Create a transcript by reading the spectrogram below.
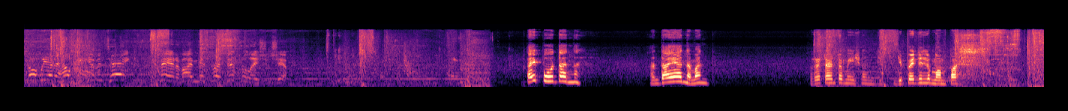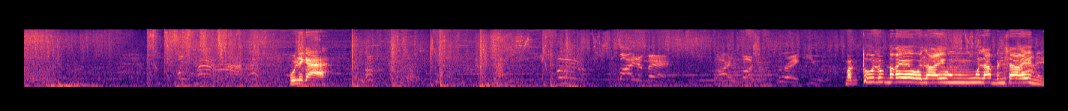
Thought we had Ang daya naman. Return to mission. Di, di pwede lumampas. Huli ka! Magtulog na kayo. Wala yung laban sa akin.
